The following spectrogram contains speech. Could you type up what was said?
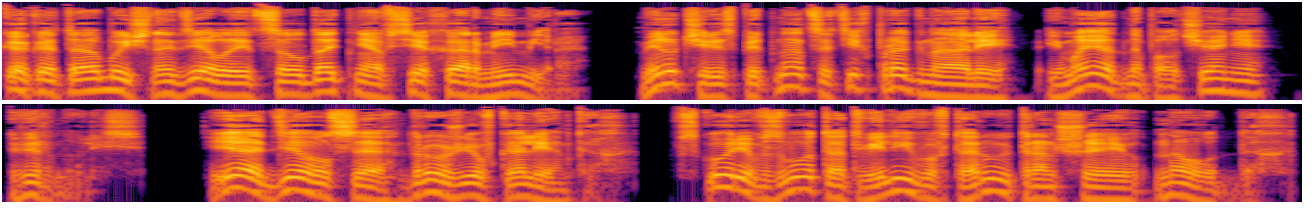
как это обычно делает солдатня всех армий мира. Минут через пятнадцать их прогнали, и мои однополчане вернулись. Я отделался дрожью в коленках. Вскоре взвод отвели во вторую траншею на отдых.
